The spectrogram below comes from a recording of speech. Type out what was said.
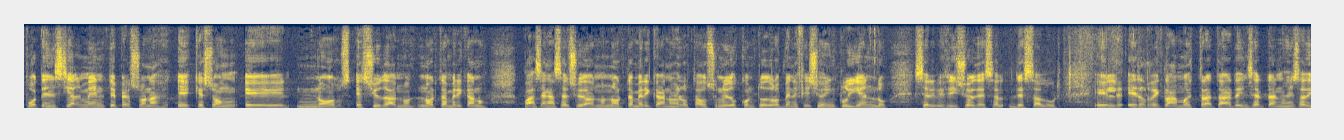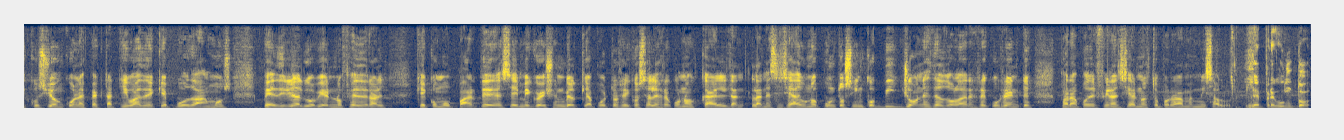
potencialmente personas que son no ciudadanos norteamericanos pasan a ser ciudadanos norteamericanos en los Estados Unidos con todos los beneficios, incluyendo servicios de, de salud. El, el reclamo es tratar de insertarnos en esa discusión con la expectativa de que podamos pedir al gobierno gobierno federal que como parte de ese Immigration Bill que a Puerto Rico se le reconozca la necesidad de 1.5 billones de dólares recurrentes para poder financiar nuestro programa en Mi Salud. Le pregunto,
